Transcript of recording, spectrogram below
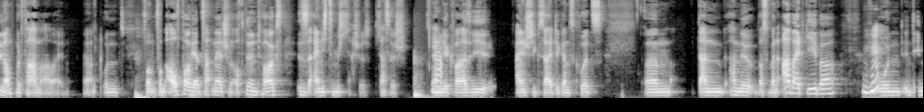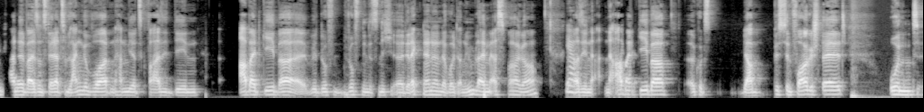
Genau, mit Farben arbeiten. Ja. Und vom, vom Aufbau her, das hatten wir jetzt schon oft in den Talks, ist es eigentlich ziemlich klassisch. Wir ja. haben hier quasi Einstiegsseite ganz kurz. Ähm, dann haben wir was über einen Arbeitgeber, Mhm. Und in dem Fall, weil sonst wäre er zu lang geworden, haben wir jetzt quasi den Arbeitgeber, wir durften, wir durften ihn jetzt nicht äh, direkt nennen, der wollte anonym bleiben erstmal, gell? Ja. quasi ein, ein Arbeitgeber, äh, kurz ja, bisschen vorgestellt und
